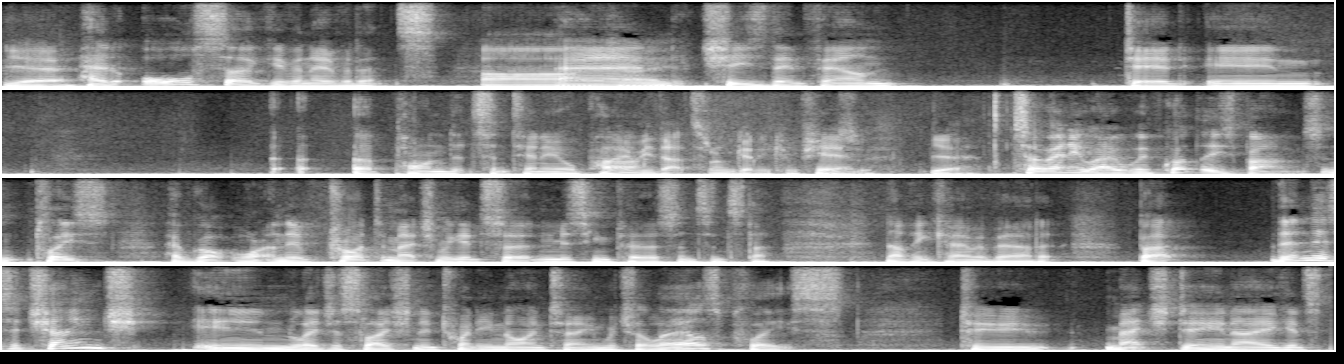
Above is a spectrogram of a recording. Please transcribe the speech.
Yeah. had also given evidence, Ah, okay. and she's then found dead in a, a pond at Centennial Park. Maybe that's what I'm getting confused Yeah. with. Yeah. So anyway, we've got these bones, and police have got one, and they've tried to match them against certain missing persons and stuff. Nothing came about it. But then there's a change in legislation in 2019 which allows police to match DNA against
